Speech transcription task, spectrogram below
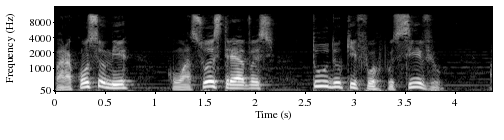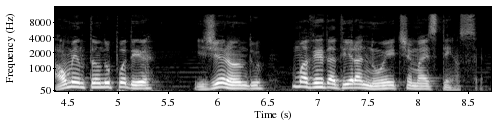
para consumir, com as suas trevas, tudo o que for possível, aumentando o poder e gerando uma verdadeira noite mais densa.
